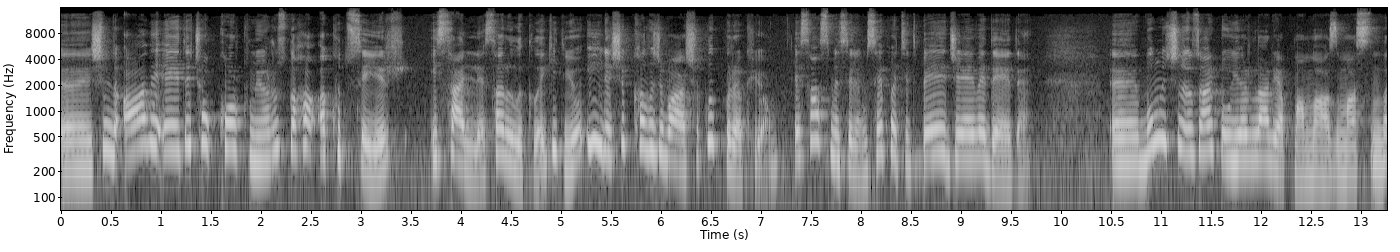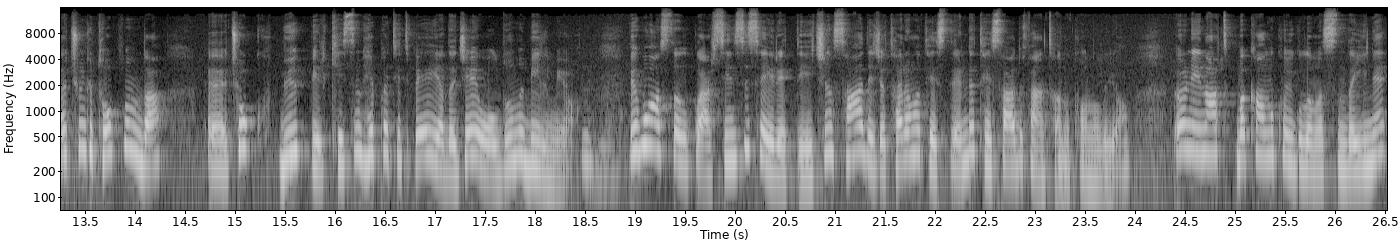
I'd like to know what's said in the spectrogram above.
E, şimdi A ve E'de çok korkmuyoruz. Daha akut seyir, ishalle, sarılıkla gidiyor. İyileşip kalıcı bağışıklık bırakıyor. Esas meselemiz hepatit B, C ve D'de. Ee, Bunun için özellikle uyarılar yapmam lazım aslında. Çünkü toplumda e, çok büyük bir kesim hepatit B ya da C olduğunu bilmiyor. Ve bu hastalıklar sinsi seyrettiği için sadece tarama testlerinde tesadüfen tanı konuluyor. Örneğin artık bakanlık uygulamasında yine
